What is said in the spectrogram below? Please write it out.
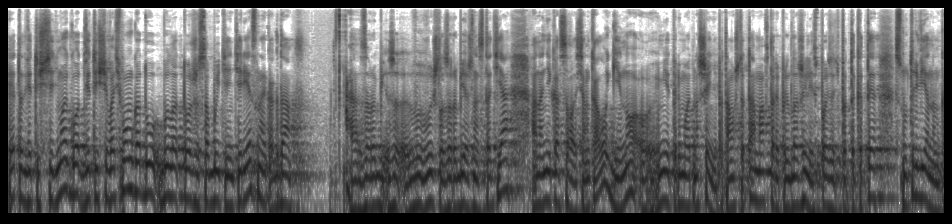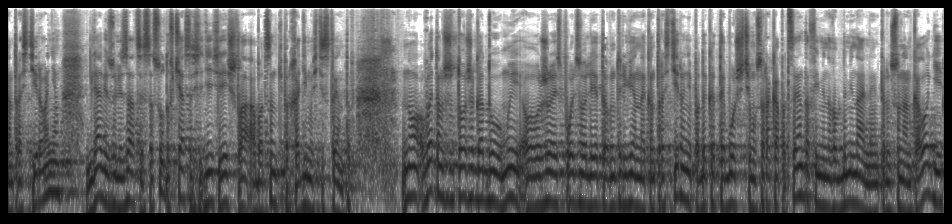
Это 2007 год. В 2008 году было тоже событие интересное, когда а, вышла зарубежная статья, она не касалась онкологии, но имеет прямое отношение, потому что там авторы предложили использовать ПТКТ с внутривенным контрастированием для визуализации сосудов, в частности здесь речь шла об оценке проходимости стентов. Но в этом же тоже году мы уже использовали это внутривенное контрастирование по ДКТ больше, чем у 40 пациентов, именно в абдоминальной интервенционной онкологии,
